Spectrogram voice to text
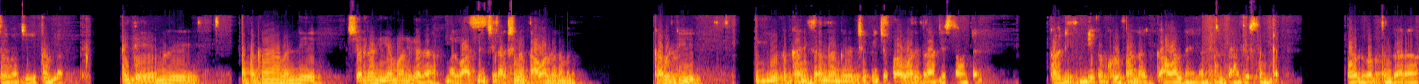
సేవా జీవితంలో. అయితే మరి తప్పక అవన్నీ శరీర నియమాలు కదా. మరి వాటి నుంచి రక్షణ కావాలి కదా మనం కాబట్టి నీ యొక్క కనికరం నా మీద చూపించే ప్రభావ అని ప్రార్థిస్తూ ఉంటాను. కానీ నీ యొక్క కృప నాకు కావాలనైనా అని ప్రార్థిస్తూ ఉంటాను. పౌరు భక్తుల ద్వారా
